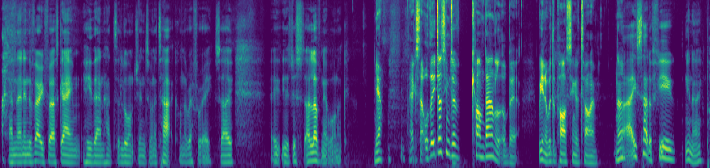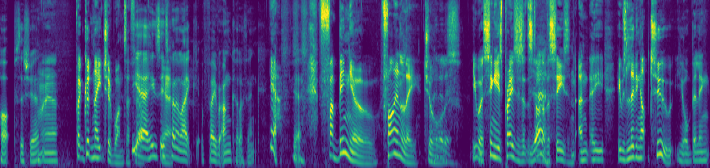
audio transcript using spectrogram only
and then in the very first game, he then had to launch into an attack on the referee. So it- it's just, I love Neil Warnock. Yeah, excellent. Although he does seem to have calmed down a little bit, you know, with the passing of time. No, Uh, he's had a few, you know, pops this year. yeah, but good-natured ones. I feel. Yeah, he's he's Yeah. kind of like favourite uncle, I think. yeah. Yeah. Fabinho, finally, Jules. Finally. You were singing his praises at the start Yeah. of the season, and he he was living up to your billing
